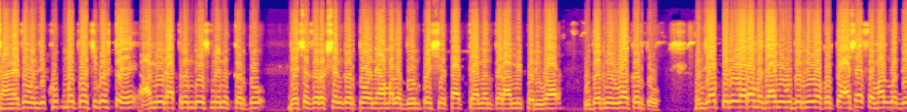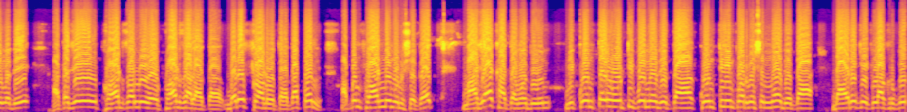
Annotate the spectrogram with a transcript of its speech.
सांगायचं म्हणजे खूप महत्वाची गोष्ट आहे. आम्ही रात्रंदिवस मेहनत करतो. देशाचं रक्षण करतो आणि आम्हाला दोन पैसे येतात त्यानंतर आम्ही परिवार उदरनिर्वाह करतो. पण ज्या परिवारामध्ये आम्ही उदरनिर्वाह करतो अशा समाजमध्ये मध्ये आता जे फ्रॉड चालू फ्रॉड झाला होता बरेच फ्रॉड होत आता पण आपण फ्रॉड नाही म्हणू शकत. माझ्या खात्यामधून मी कोणताही ओटीपी न देता कोणतीही इन्फॉर्मेशन न देता डायरेक्ट एक लाख रुपये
